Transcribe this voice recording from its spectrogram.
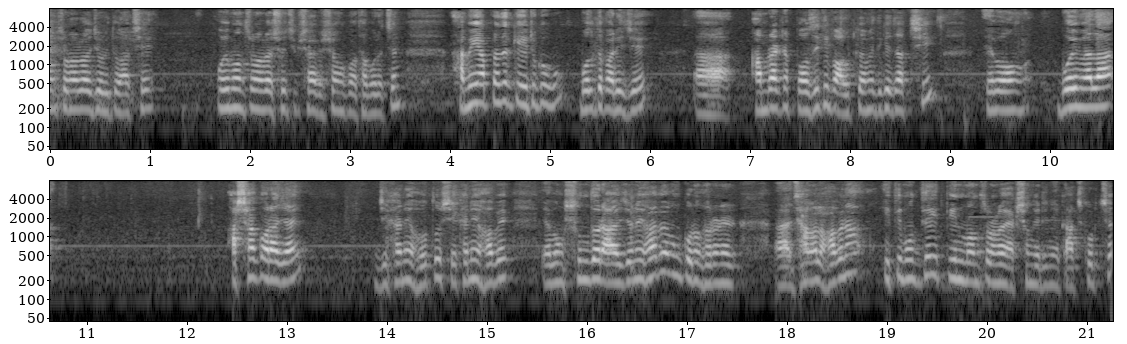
মন্ত্রণালয় জড়িত আছে, ওই মন্ত্রণালয়ের সচিব সাহেবের সঙ্গে কথা বলেছেন। আমি আপনাদেরকে এটুকু বলতে পারি যে আমরা একটা পজিটিভ আউটকামের দিকে যাচ্ছি এবং বইমেলা আশা করা যায় যেখানে হতো সেখানে হবে এবং সুন্দর আয়োজনে হবে এবং কোনো ধরনের ঝামেলা হবে না। ইতিমধ্যেই তিন মন্ত্রণালয় একসঙ্গে এটা নিয়ে কাজ করছে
